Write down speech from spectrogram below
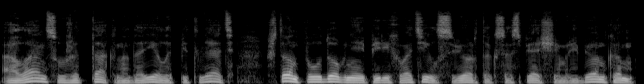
а Лансу уже так надоело петлять, что он поудобнее перехватил сверток со спящим ребенком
